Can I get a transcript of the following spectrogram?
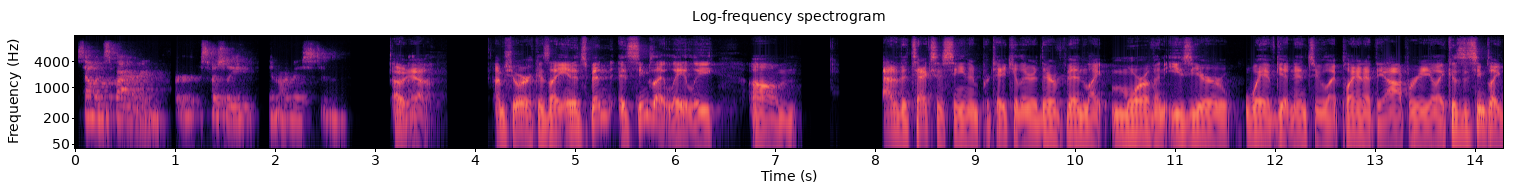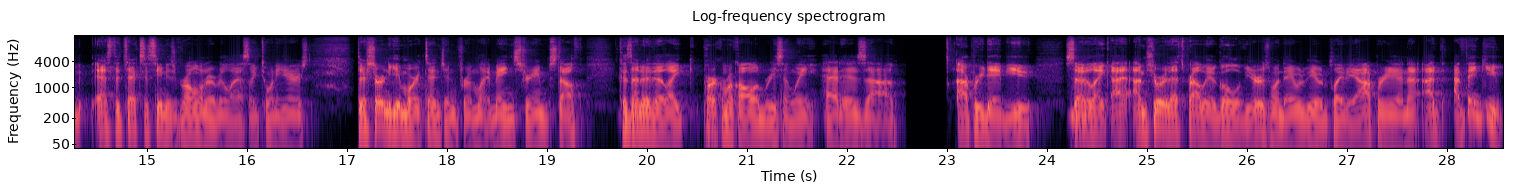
so inspiring for especially an artist. And Oh yeah, I'm sure because like, and it's been it seems like lately, um, out of the Texas scene in particular, there have been like more of an easier way of getting into like playing at the Opry, like because it seems like as the Texas scene has grown over the last like 20 years, they're starting to get more attention from like mainstream stuff. Because I know that like Parker McCollum recently had his uh, Opry debut, so Mhm. like I, I'm sure that's probably a goal of yours one day would be able to play the Opry, and I I think you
